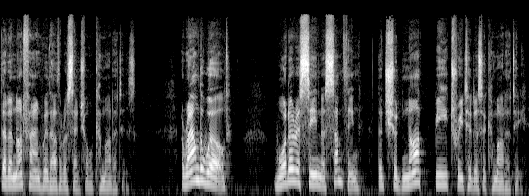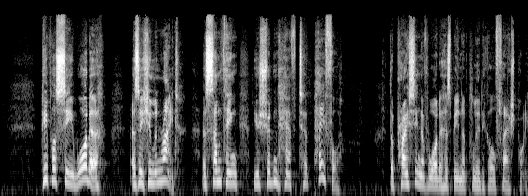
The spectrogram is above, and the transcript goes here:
that are not found with other essential commodities. Around the world, water is seen as something that should not be treated as a commodity people see water as a human right, as something you shouldn't have to pay for. The pricing of water has been a political flashpoint.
